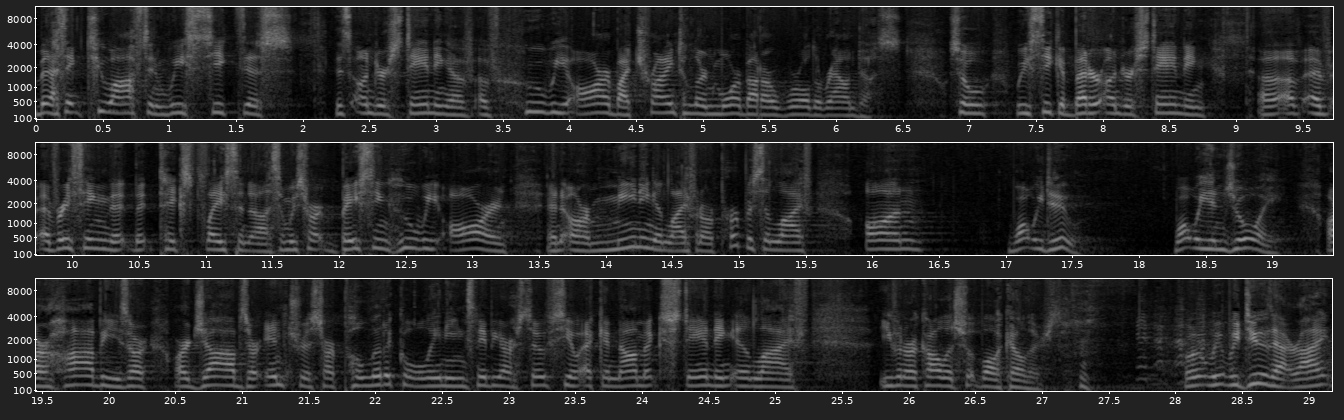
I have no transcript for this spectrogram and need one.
But I think too often we seek this, this understanding of, of who we are by trying to learn more about our world around us. So we seek a better understanding uh, of, of, everything that, that takes place in us, and we start basing who we are and, and our meaning in life and our purpose in life on what we do what we enjoy, our hobbies, our, our jobs, our interests, our political leanings, maybe our socioeconomic standing in life, even our college football colors. we, we do that, right?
